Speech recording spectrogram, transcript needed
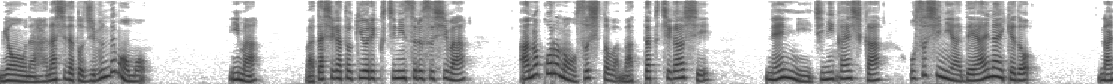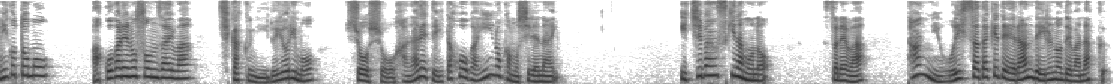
妙な話だと自分でも思う。今、私が時折口にする寿司は、あの頃のお寿司とは全く違うし、年に一、二回しかお寿司には出会えないけど、何事も憧れの存在は近くにいるよりも少々離れていた方がいいのかもしれない。一番好きなもの、それは単に美味しさだけで選んでいるのではなく、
